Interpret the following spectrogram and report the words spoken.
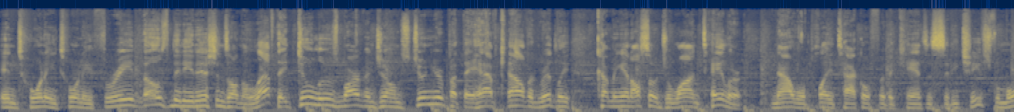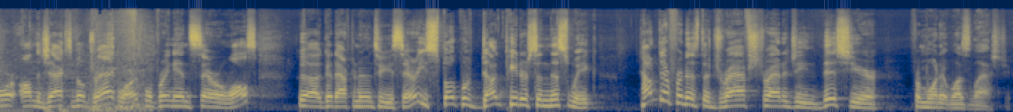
in 2023. Those are the additions on the left. They do lose Marvin Jones Jr., but they have Calvin Ridley coming in. Also, Jawaan Taylor now will play tackle for the Kansas City Chiefs. For more on the Jacksonville Jaguars, we'll bring in Sarah Walsh. Uh, good afternoon to you, Sarah. You spoke with Doug Pederson this week how different is the draft strategy this year from what it was last year?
